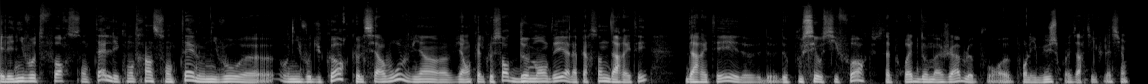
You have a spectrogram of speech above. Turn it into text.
Et les niveaux de force sont tels, les contraintes sont telles au niveau, euh, du corps que le cerveau vient, vient en quelque sorte demander à la personne d'arrêter, d'arrêter et de, de, pousser aussi fort que ça pourrait être dommageable pour, euh, pour les muscles, pour les articulations.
